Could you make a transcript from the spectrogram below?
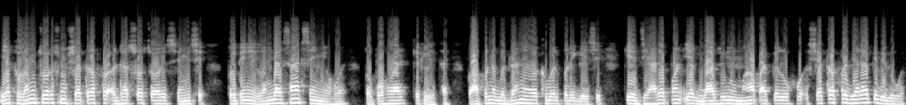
એક લંબચોરસનું ક્ષેત્રફળ અઢારસો ચોરસ સેમી છે, તો તેની લંબાઈ સાઠ સેમી હોય, તો પહોળાઈ કેટલી થાય? તો આપણને બધાને હવે ખબર પડી ગઈ છે કે જ્યારે પણ એક બાજુનું માપ આપેલું હોય ક્ષેત્રફળ જ્યારે આપી દીધું હોય,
